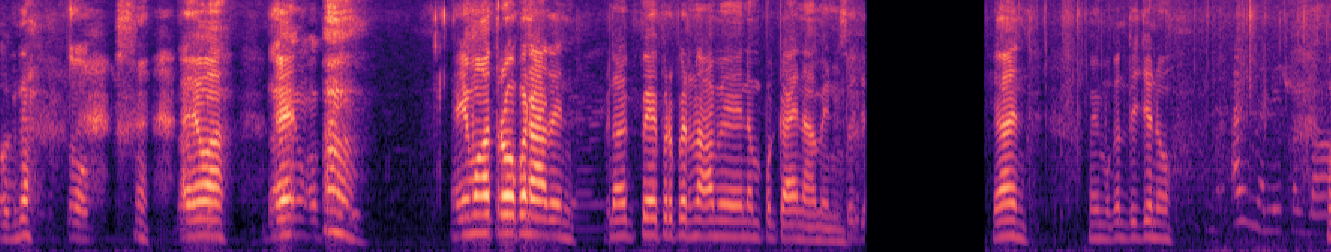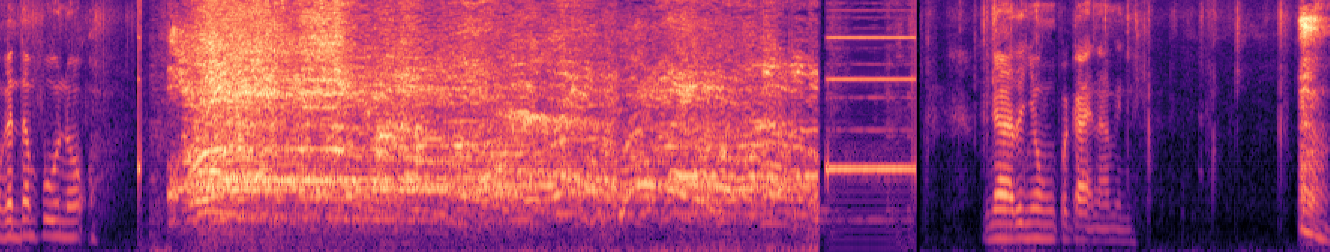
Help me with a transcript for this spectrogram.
Wag na. Ito. Ayun mga. Dami yung abs. Ayun mga tropa natin. Nagpe-prepare na kami ng pagkain namin. Yan. May maganda dyan oh. Magandang puno. Tingnan natin yung pagkain namin. ah,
